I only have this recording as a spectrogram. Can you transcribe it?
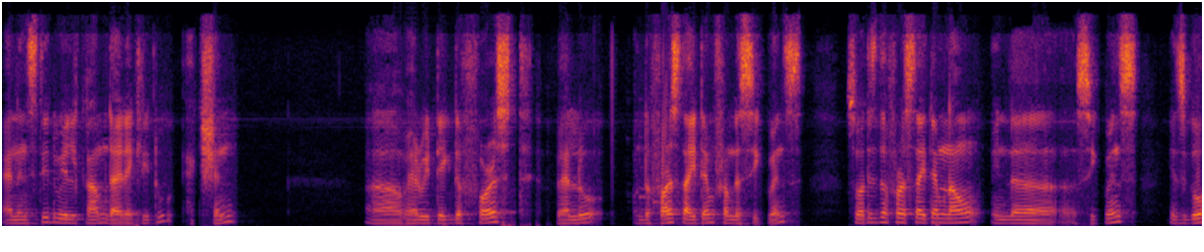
and instead we will come directly to action uh, where we take the first value the first item from the sequence. So what is the first item now in the sequence? Is go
